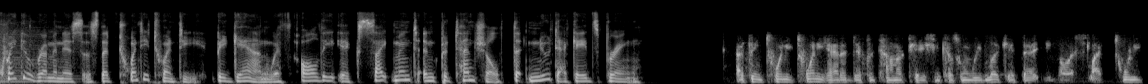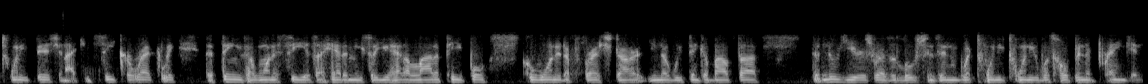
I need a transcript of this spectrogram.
Kwaku reminisces that 2020 began with all the excitement and potential that new decades bring. I think 2020 had a different connotation because when we look at that, you know, it's like 2020 vision. I can see correctly the things I want to see is ahead of me. So you had a lot of people who wanted a fresh start. You know, we think about the the New Year's resolutions and what 2020 was hoping to bring. And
